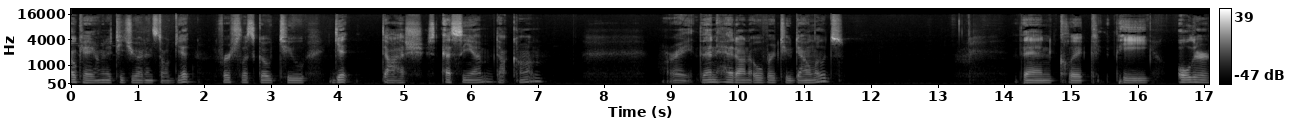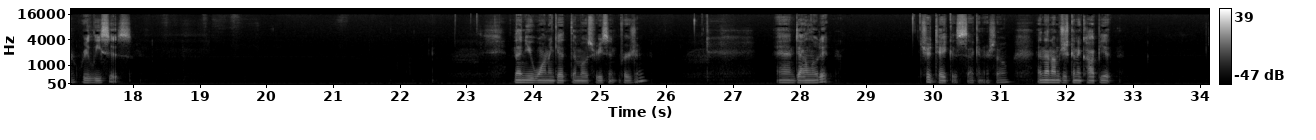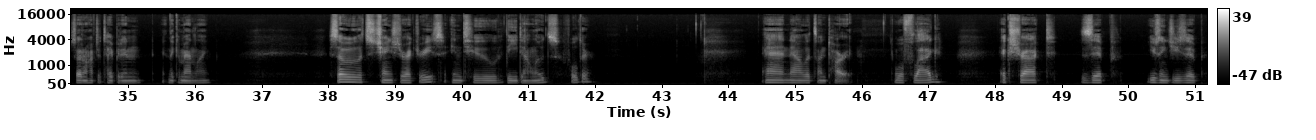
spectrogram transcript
Okay, I'm going to teach you how to install Git. First, let's go to git-scm.com. All right, then head on over to Downloads. Then click the older releases. Then you want to get the most recent version and download it. Should take a second or so. And then I'm just going to copy it so I don't have to type it in in the command line. So let's change directories into the downloads folder. And now let's untar it. We'll flag, extract, zip using gzip.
